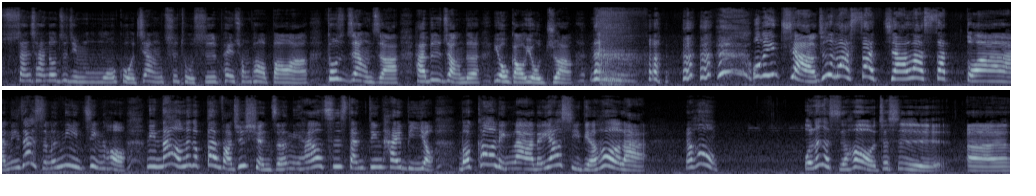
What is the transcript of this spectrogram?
三餐都自己抹果酱吃吐司配冲泡包啊，都是这样子啊，还不是长得又高又壮？那 我跟你讲，就是拉萨加拉萨多啦！你在什么逆境吼？你哪有那个办法去选择？你还要吃三丁海比哦？不可能啦，你要洗点后啦。然后我那个时候就是呃，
